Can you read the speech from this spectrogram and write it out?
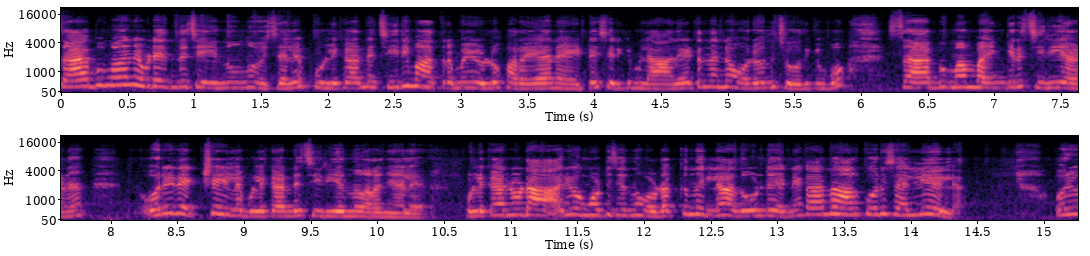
സാബുമാൻ അവിടെ എന്ത് ചെയ്യുന്നു എന്ന് വെച്ചാൽ പുള്ളിക്കാരന്റെ ചിരി മാത്രമേ ഉള്ളൂ പറയാനായിട്ട്. ശരിക്കും ലാലേട്ടൻ തന്നെ ഓരോന്ന് ചോദിക്കുമ്പോൾ സാബുമാൻ ഭയങ്കര ചിരിയാണ്. ഒരു രക്ഷയില്ല പുള്ളിക്കാരന്റെ ചിരി എന്ന് പറഞ്ഞാൽ പുള്ളിക്കാരനോട് ആരും അങ്ങോട്ട് ചെന്ന് ഉടക്കുന്നില്ല. അതുകൊണ്ട് തന്നെ കാരണം ആർക്കും ഒരു ശല്യമില്ല ഒരു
